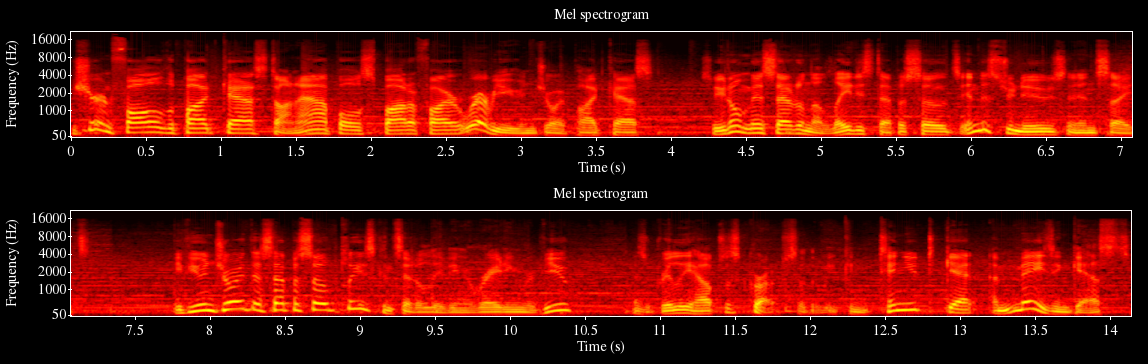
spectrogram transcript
Be sure and follow the podcast on Apple, Spotify, or wherever you enjoy podcasts so you don't miss out on the latest episodes, industry news, and insights. If you enjoyed this episode, please consider leaving a rating review, as it really helps us grow so that we continue to get amazing guests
